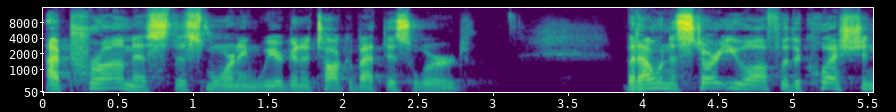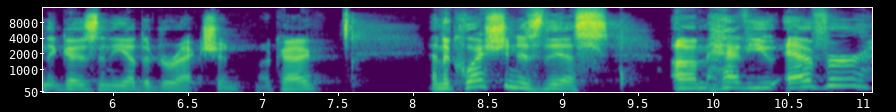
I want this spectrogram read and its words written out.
I promise this morning we are going to talk about this word. But I want to start you off with a question that goes in the other direction, okay? And the question is this um, Have you ever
